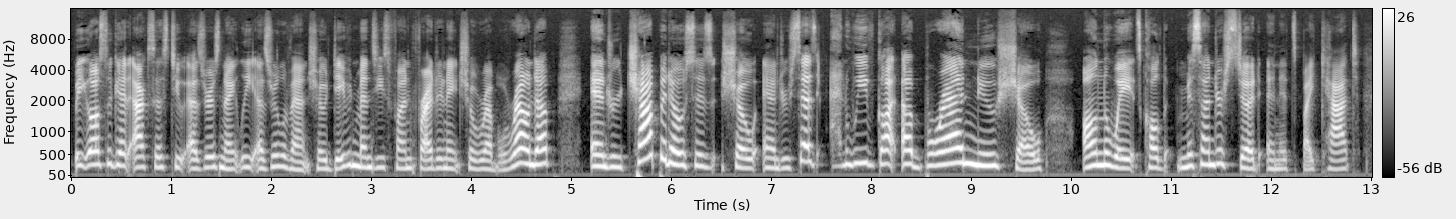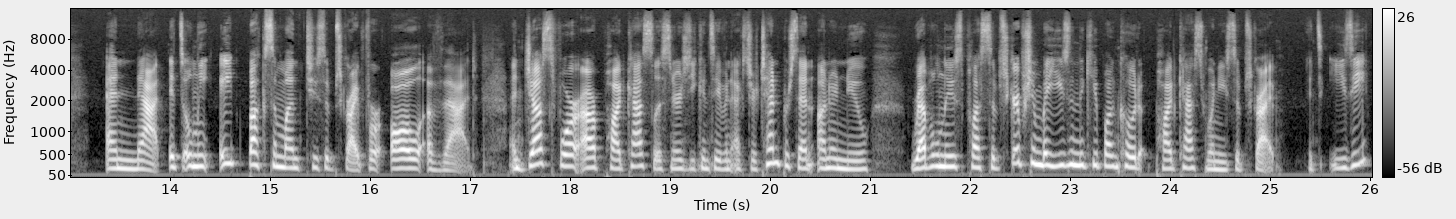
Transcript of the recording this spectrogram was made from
But you also get access to Ezra's Nightly Ezra Levant show, David Menzies' fun Friday night show Rebel Roundup, Andrew Chapados' show Andrew Says, and we've got a brand new show on the way. It's called Misunderstood, and it's by Kat and Nat. It's only eight bucks a month to subscribe for all of that. And just for our podcast listeners, you can save an extra 10% on a new Rebel News Plus subscription by using the coupon code podcast when you subscribe. It's easy.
